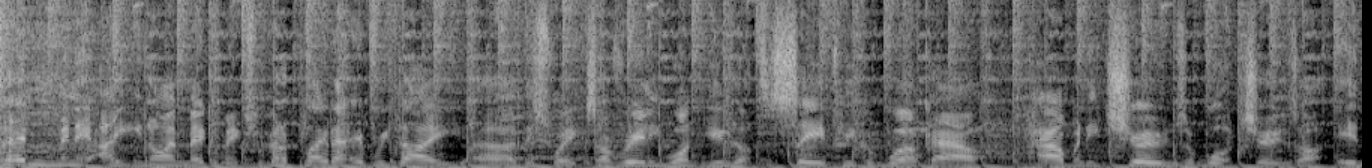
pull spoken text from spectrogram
10 minute 89 mega mix. We're going to play that every day uh, this week, so I really want you lot to see if you can work out how many tunes and what tunes are in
